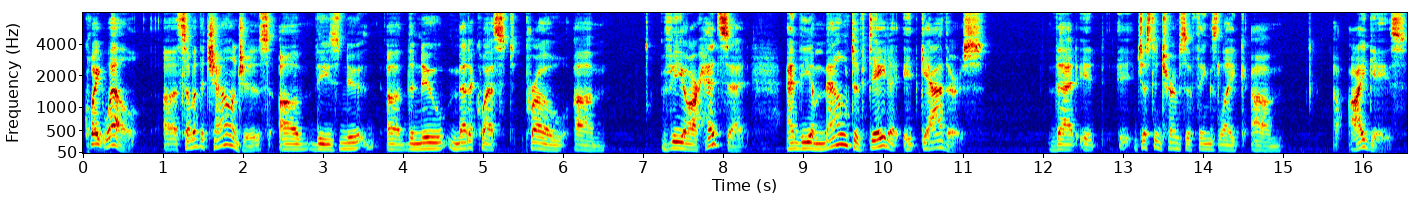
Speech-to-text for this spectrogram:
quite well uh, some of the challenges of these new uh, the new MetaQuest Pro um, VR headset and the amount of data it gathers that it, it just in terms of things like um, eye gaze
